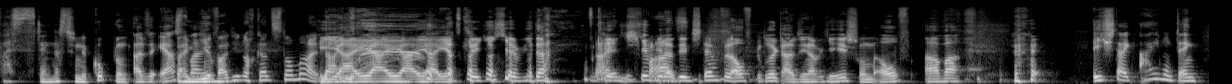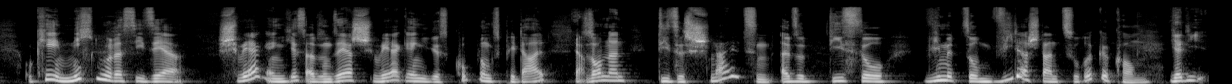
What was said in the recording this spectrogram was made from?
was ist denn das für eine Kupplung? Also Bei erstmal mir war die noch ganz normal. ja, Nein. ja, ja, ja. Jetzt kriege ich hier wieder, Nein, krieg ich hier wieder den Stempel aufgedrückt. Also den habe ich eh schon auf. Aber ich steige ein und denke, okay, nicht nur, dass sie sehr schwergängig ist, also ein sehr schwergängiges Kupplungspedal, Ja. sondern dieses Schnalzen, also die ist so wie mit so einem Widerstand zurückgekommen. Ja, die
